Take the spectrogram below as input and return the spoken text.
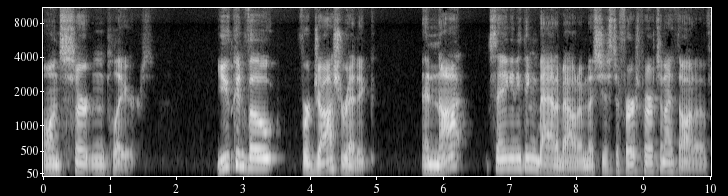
on certain players. You can vote for Josh Reddick and not saying anything bad about him. That's just the first person I thought of.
